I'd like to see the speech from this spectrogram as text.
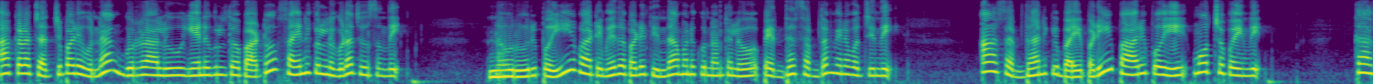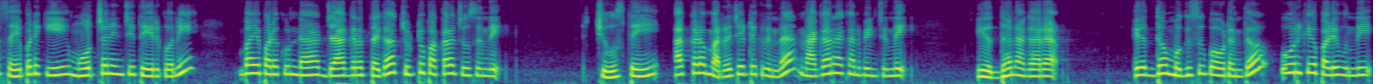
అక్కడ చచ్చుపడి ఉన్న గుర్రాలు ఏనుగులతో పాటు సైనికులను కూడా చూసింది. నోరూరిపోయి వాటి మీద పడి తిందామనుకున్నంతలో పెద్ద శబ్దం వినవచ్చింది. ఆ శబ్దానికి భయపడి పారిపోయి మూర్చపోయింది కాసేపటికి మూర్ఛ నుంచి తేరుకొని భయపడకుండా జాగ్రత్తగా చుట్టుపక్కల చూసింది. చూస్తే అక్కడ మర్రి చెట్టు క్రింద నగారా కనిపించింది. యుద్ధ నగారా. యుద్ధం ముగిసిపోవడంతో ఊరికే పడి ఉంది.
